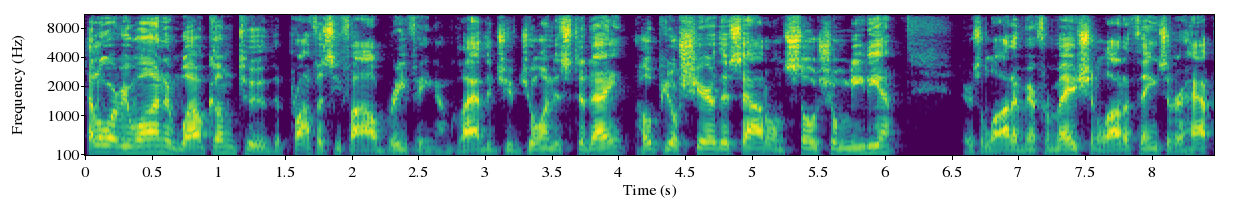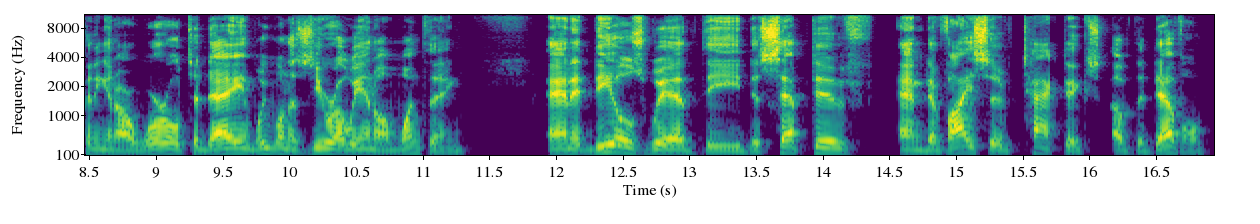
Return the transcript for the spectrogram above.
Hello, everyone, and welcome to the Prophecy File Briefing. I'm glad that you've joined us today. Hope you'll share this out on social media. There's a lot of information, a lot of things that are happening in our world today, and we want to zero in on one thing, and it deals with the deceptive and divisive tactics of the devil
